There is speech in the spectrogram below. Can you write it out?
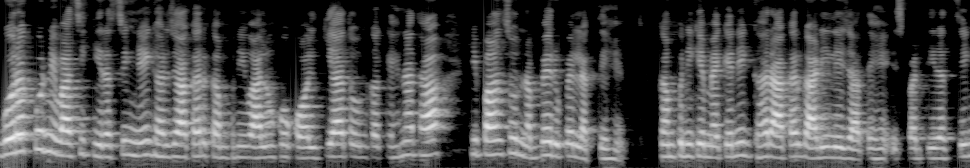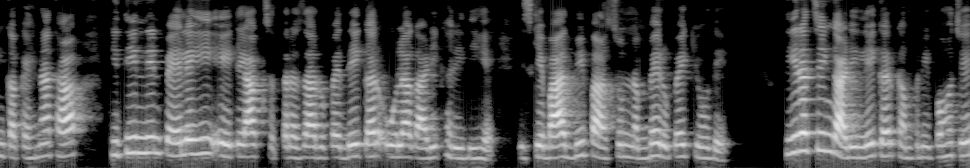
गोरखपुर निवासी कीरत सिंह ने घर जाकर कंपनी वालों को कॉल किया तो उनका कहना था कि पाँच रुपए लगते हैं। कंपनी के मैकेनिक घर आकर गाड़ी ले जाते हैं। इस पर तीरथ सिंह का कहना था कि तीन दिन पहले ही एक लाख सत्तर हज़ार रुपए देकर ओला गाड़ी खरीदी है। इसके बाद भी पाँच सौ नब्बे रुपए क्यों दे? तीरथ सिंह गाड़ी लेकर कंपनी पहुँचे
